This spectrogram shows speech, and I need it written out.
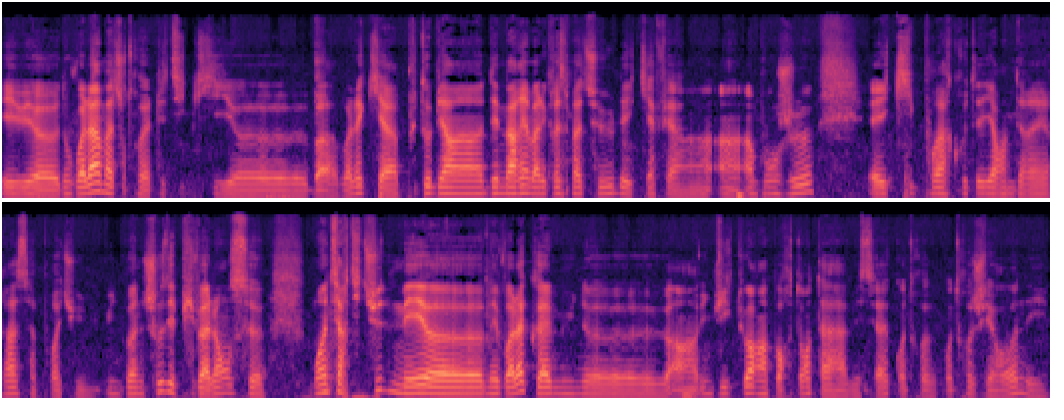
Et euh, donc voilà, un match entre l'Athletic qui, euh, bah, voilà, qui a plutôt bien démarré malgré ce match nul et qui a fait un, un, bon jeu et qui pourrait recruter Yaron Herrera, ça pourrait être une, une, bonne chose. Et puis Valence, euh, moins de certitude, mais, euh, mais voilà, quand même une, une victoire importante à Messia contre, contre Gérone. Et,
